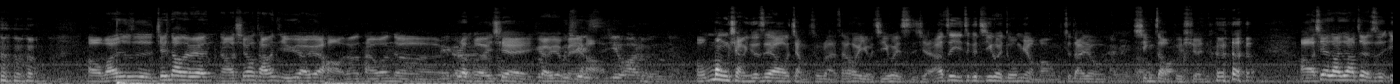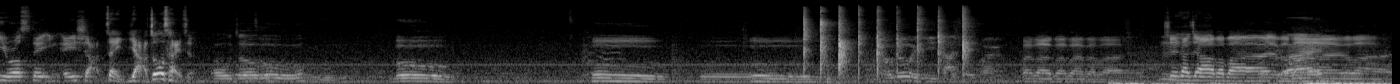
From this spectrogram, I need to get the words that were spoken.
好，反正就是今天到这边，然后希望台湾体育越来越好，然后台湾的任何一切越来越美好。我梦想就是要讲出来，才会有机会实现。啊，至于这个机会多渺茫，我们就大家就心照不宣。好，谢谢大家，这里是 Euro Stay in Asia，在亚洲踩着。欧洲部。不不不，小哥，我已经打球拍了。拜拜拜拜拜拜，谢谢大家，拜拜拜拜拜拜。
